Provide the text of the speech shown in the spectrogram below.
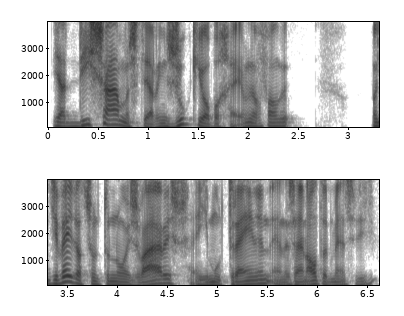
ja, die samenstelling zoek je op een gegeven moment. Van, want je weet dat zo'n toernooi zwaar is en je moet trainen. En er zijn altijd mensen die,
